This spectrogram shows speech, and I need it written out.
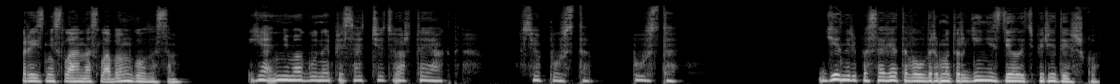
— произнесла она слабым голосом. «Я не могу написать четвертый акт. Все пусто, пусто. Генри посоветовал драматургине сделать передышку.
